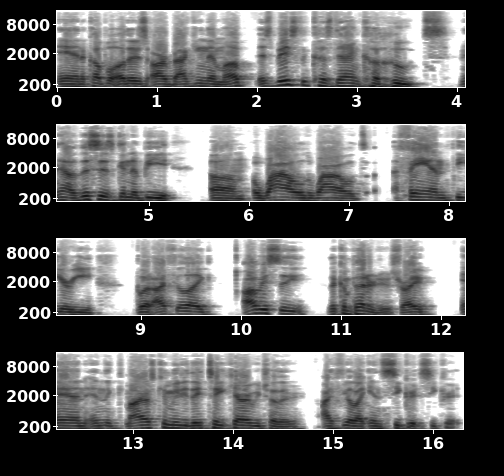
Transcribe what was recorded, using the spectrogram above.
and a couple others are backing them up is basically because they're in cahoots. Now, this is going to be um, a wild, wild fan theory, but I feel like obviously the competitors, right? And in the Myers community, they take care of each other. I feel like in secret, secret.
